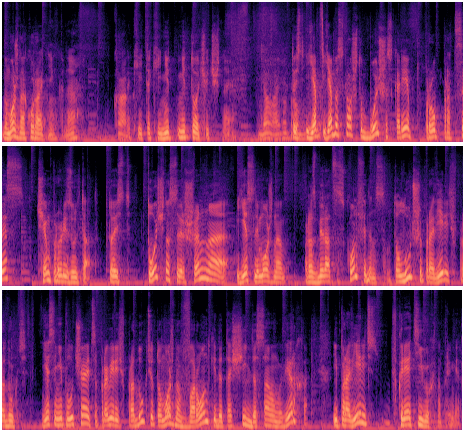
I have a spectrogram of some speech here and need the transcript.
Но можно аккуратненько, да? Как? Такие, такие не, неточечные. Давай То попробуем. есть я, я бы сказал, что больше скорее про процесс, чем про результат. То есть точно совершенно, если можно разбираться с конфиденсом, то лучше проверить в продукте. Если не получается проверить в продукте, то можно в воронке дотащить до самого верха и проверить в креативах, например.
